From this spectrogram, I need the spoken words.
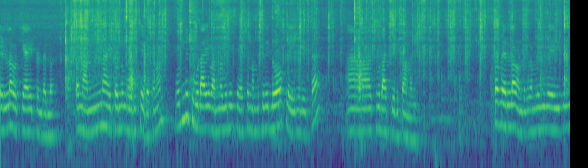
വെള്ളമൊക്കെ ആയിട്ടുണ്ടല്ലോ. അപ്പം നന്നായിട്ടൊന്ന് മുറിച്ചെടുക്കണം. ഒന്ന് ചൂടായി വന്നതിന് ശേഷം നമുക്കിത് ലോ ഫ്ലെയിമിലിട്ട് ചൂടാക്കിയെടുത്താൽ മതി. ഇപ്പോൾ വെള്ളമുണ്ടല്ലോ. നമ്മൾ ഈ ഇത് ഈ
